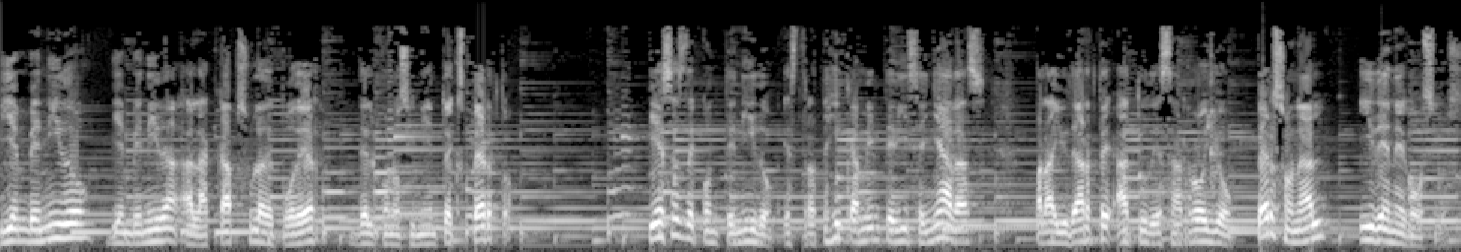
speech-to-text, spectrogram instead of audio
Bienvenido, bienvenida a la cápsula de poder del conocimiento experto. Piezas de contenido estratégicamente diseñadas para ayudarte a tu desarrollo personal y de negocios.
